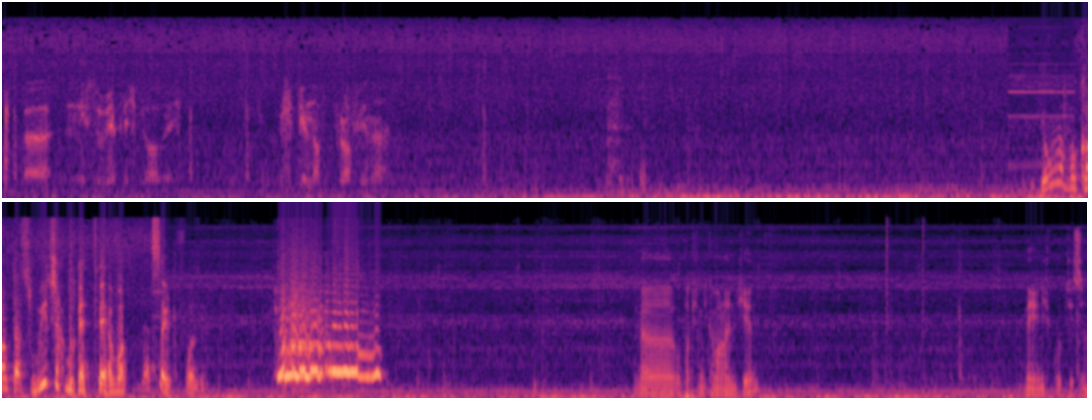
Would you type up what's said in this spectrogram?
Äh, nicht so wirklich, glaube ich. Junge, wo kommt das Ouija-Brett her? Wo hast du das denn gefunden? Äh, wo packe ich denn die Kamera hin? Hier hin? Nee, nicht gut, diese.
